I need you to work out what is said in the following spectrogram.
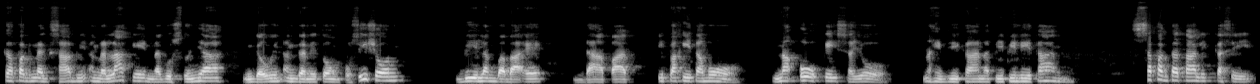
Kapag nagsabi ang lalaki na gusto niya gawin ang ganitong position, bilang babae, dapat ipakita mo na okay sa'yo, na hindi ka napipilitan. Sa pagtatalik kasi,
